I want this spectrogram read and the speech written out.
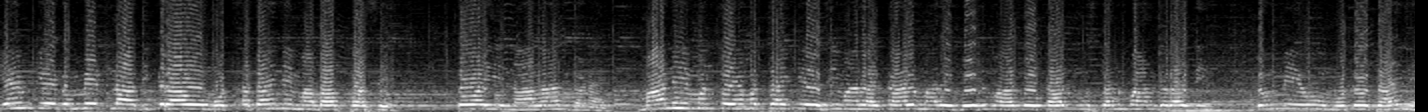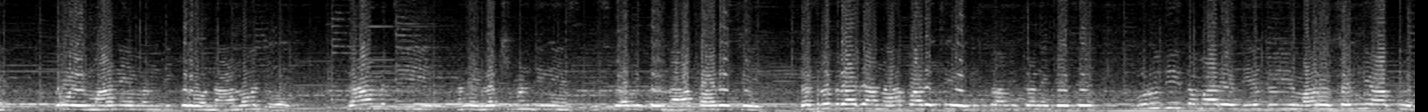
કેમ કે ગમે એટલા દીકરાઓ મોટા થાય ને મા બાપ પાસે તો એ નાના જ ગણાય. માને મન તો એમ જ થાય કે હજી મારા કાલ મારે ગોદમાં હતો, કાલનું સ્તનપાન કરાવતી. ગમે એવો મોટો થાય ને તો એ માને મન દીકરો નાનો જ હોય. રામજી અને લક્ષ્મણજીને વિશ્વામિત્ર ના પાડે છે. દશરથ રાજા ના પાડે છે. વિશ્વામિત્રને કહે છે, ગુરુજી, તમારે જે જોઈએ મારો સૈન્ય આપું,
